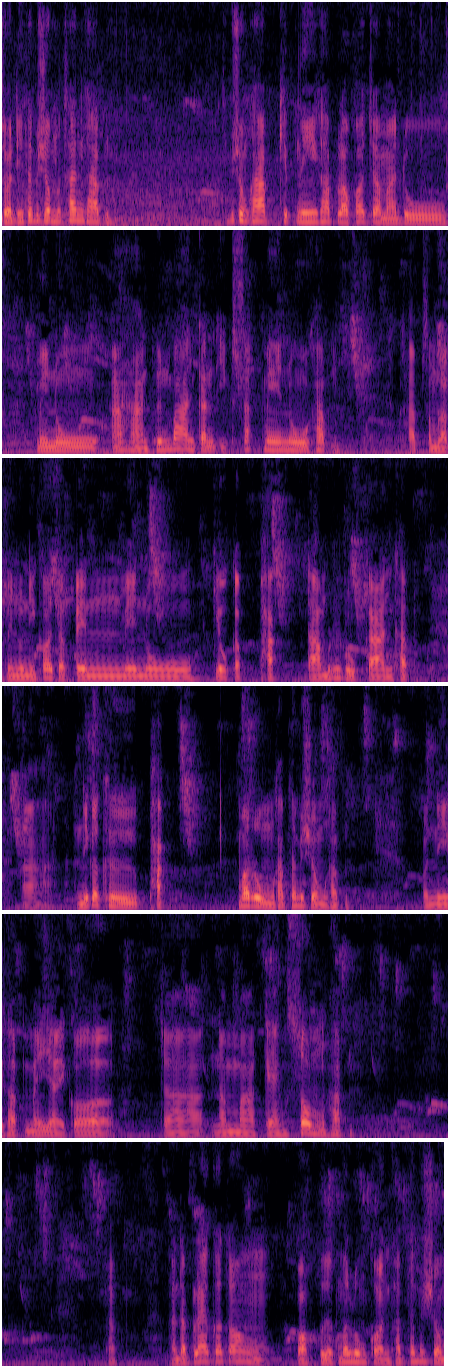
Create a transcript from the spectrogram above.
สวัสดีท่านผู้ชมทุกท่านครับท่านผู้ชมครับคลิปนี้ครับเราก็จะมาดูเมนูอาหารพื้นบ้านกันอีกสักเมนูครับครับสำหรับเมนูนี้ก็จะเป็นเมนูเกี่ยวกับผักตามฤดูกาลครับอ่าอันนี้ก็คือผักมะรุมครับท่านผู้ชมครับ วันนี้ครับแม่ใหญ่ก็จะนำมาแกงส้มครับครับ อันดับแรกก็ต้องปอกเปลือกมะรุมก่อนครับท่านผู้ชม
